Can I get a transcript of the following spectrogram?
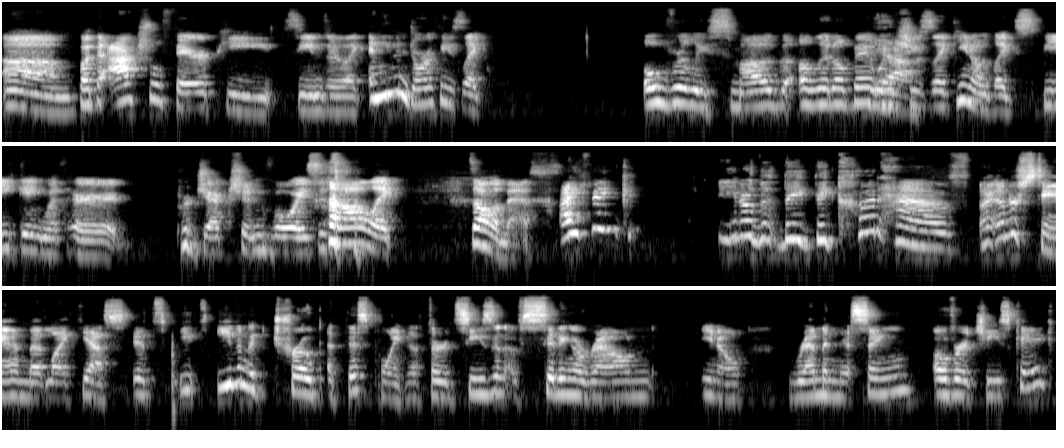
Um, but the actual therapy scenes are like, and even Dorothy's like overly smug a little bit when Yeah. she's like, you know, like speaking with her projection voice. It's all like, it's all a mess. I think you know they they could have. I understand that like yes, it's it's even a trope at this point in the third season of sitting around, you know, reminiscing over a cheesecake.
